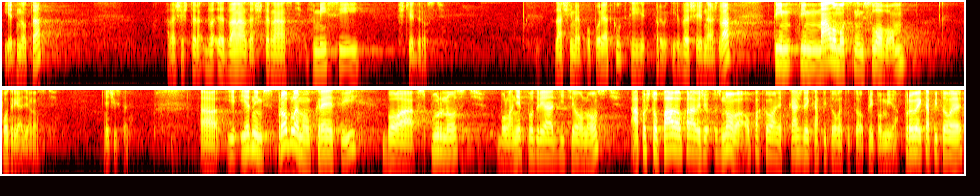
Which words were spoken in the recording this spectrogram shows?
jednota a verše 12 až 14 v misii štedrosť. Začneme po poriadku, verše 1 až 2. Tým, tým malomocným slovom podriadenosť. Nečisté. A jedným z problémov Kréty bola vzpúrnosť, bola nepodriaditeľnosť. Apoštol Pavel práve že znova opakovane v každej kapitole toto pripomína. V prvej kapitole,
